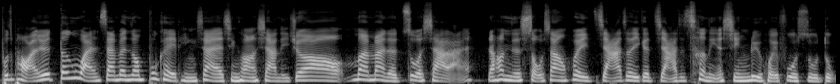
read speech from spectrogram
不是跑完，就是登完三分钟不可以停下来的情况下，你就要慢慢的坐下来，然后你的手上会夹着一个夹子测你的心率回复速度，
